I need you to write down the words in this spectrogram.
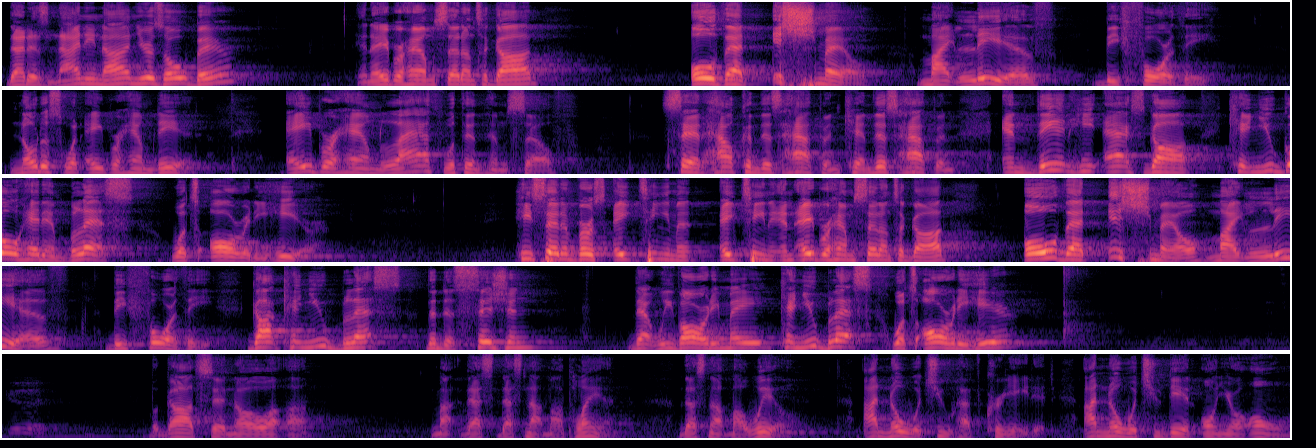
that is 99 years old, bear? And Abraham said unto God, Oh, that Ishmael might live before thee. Notice what Abraham did. Abraham laughed within himself, said, How can this happen? Can this happen? And then he asked God, Can you go ahead and bless what's already here? He said in verse 18, 18 and Abraham said unto God, Oh, that Ishmael might live before thee. God, can you bless the decision that we've already made? Can you bless what's already here? But God said, No, uh-uh. My, that's, that's not my plan. That's not my will. I know what you have created, I know what you did on your own.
